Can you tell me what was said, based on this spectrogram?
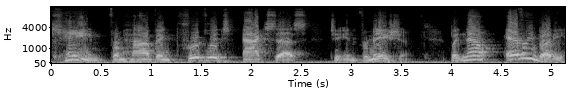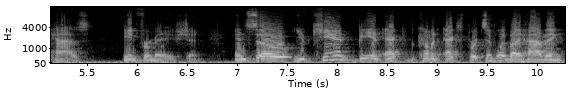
came from having privileged access to information. But now everybody has information. And so you can't be an become an expert simply by having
